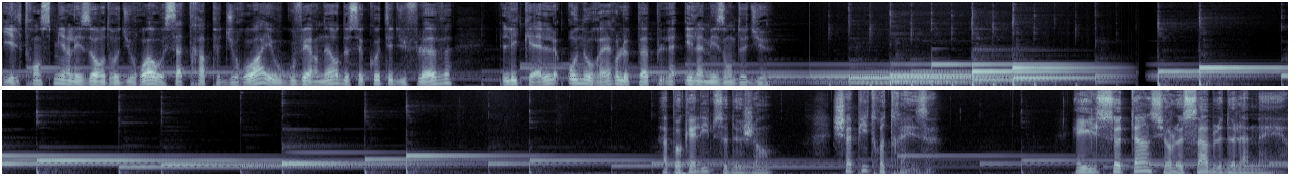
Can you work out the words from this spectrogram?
Ils transmirent les ordres du roi aux satrapes du roi et aux gouverneurs de ce côté du fleuve, lesquels honorèrent le peuple et la maison de Dieu. Apocalypse de Jean, chapitre 13 Et il se tint sur le sable de la mer.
